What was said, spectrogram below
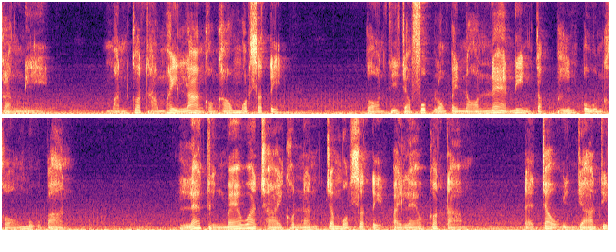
ครั้งนี้ มันก็ทำให้ร่างของเขาหมดสติ ก่อนที่จะฟุบลงไปนอนแน่นิ่งกับพื้นปูนของหมู่บ้าน และถึงแม้ว่าชายคนนั้นจะหมดสติไปแล้วก็ตาม แต่เจ้าวิญญาณที่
